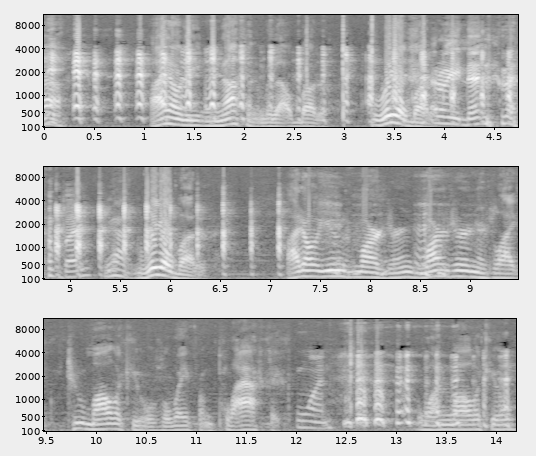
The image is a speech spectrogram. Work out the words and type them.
yeah. it. I don't eat nothing without butter. Real butter. I don't eat nothing without butter. Yeah, real butter. I don't use margarine. Margarine is like two molecules away from plastic. One. One molecule?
